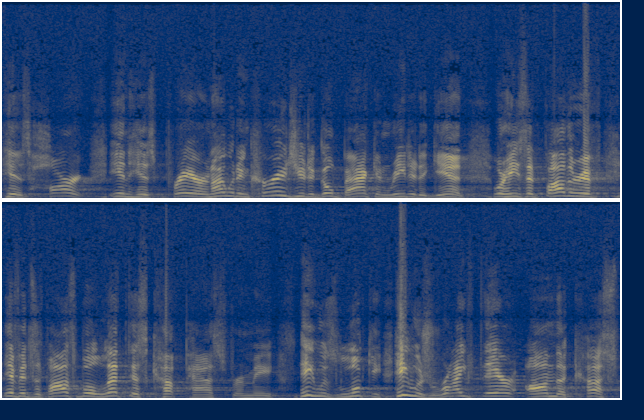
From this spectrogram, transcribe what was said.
his heart, in his prayer. And I would encourage you to go back and read it again, where he said, Father, if, if it's possible, let this cup pass from me. He was looking, he was right there on the cusp,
